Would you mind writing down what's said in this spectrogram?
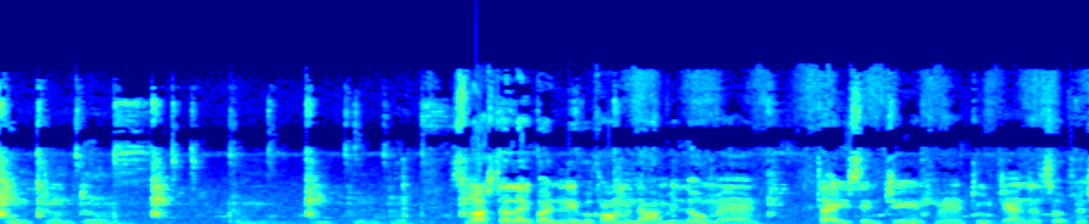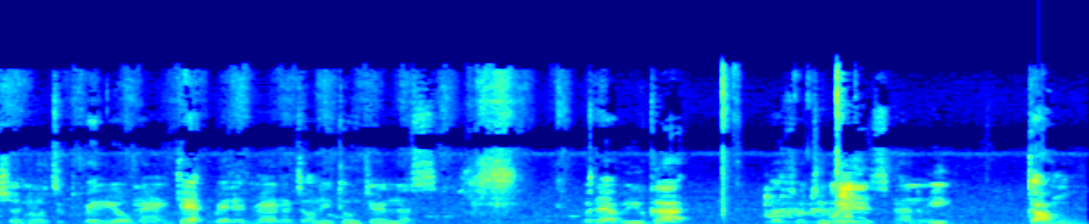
doom, doom, doom. Smash that like button, leave a comment down below, man. Tyson James, man, two genders, official music video, man. Get with it, man. It's only two genders. Whatever you got, that's what you is, and we gone.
